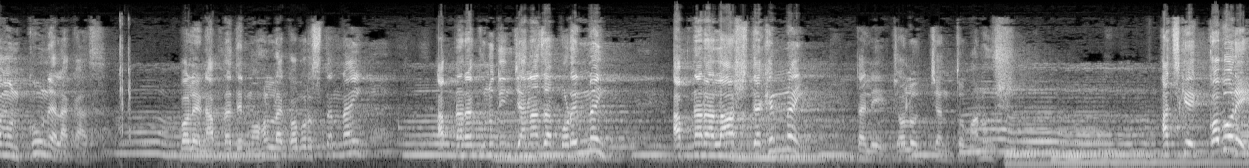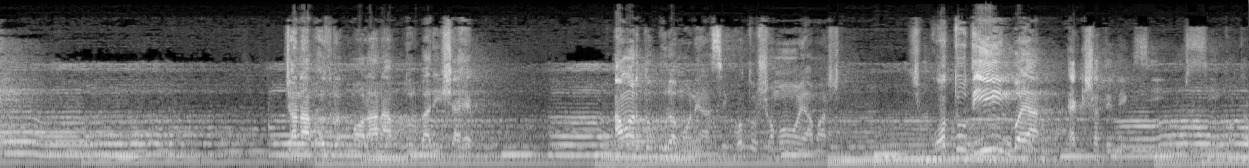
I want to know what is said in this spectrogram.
এমন কোন এলাকা আছে? বলেন, আপনাদের মহল্লায় কবরস্থান নাই? আপনারা কোনোদিন জানাজা পড়েন নাই? আপনারা লাশ দেখেন নাই? তাহলে জলজ্জান্ত মানুষ। আজকে কবরে জনাব হজরত মৌলানা আব্দুল বারি সাহেব, আমার তো পুরা মনে আছে, কত সময় আমার কতদিন বয়ান একসাথে দেখছি কথা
